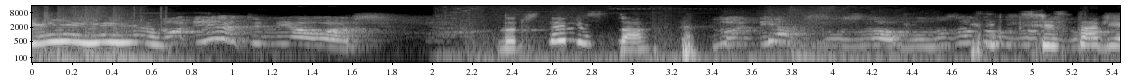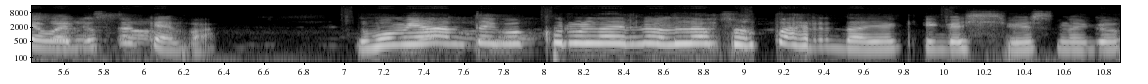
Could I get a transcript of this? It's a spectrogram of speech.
ja, ja, ja, ja. No ile ty miałeś? Do 400. No jak to znowu? No za dużo. 300 tego białego masz 400. stokewa. No bo miałam dużo. tego króla leoparda jakiegoś śmiesznego.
